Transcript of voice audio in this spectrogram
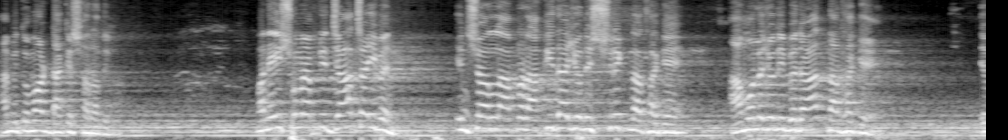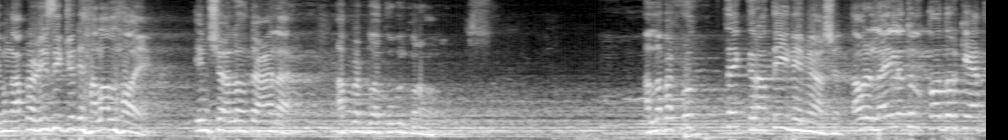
আমি তোমার ডাকে সাড়া দেব। মানে এই সময় আপনি যা চাইবেন ইনশাল্লাহ আপনার আকিদায় যদি শিরিক না থাকে, আমলে যদি বেদাত না থাকে এবং আপনার রিজিক যদি হালাল হয়, ইনশাআল্লাহ তাআলা আপনার দোয়া কবুল করা হবে। আল্লাহ প্রত্যেক রাতেই নেমে আসেন। তাহলে লাইলাতুল কদরকে এত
